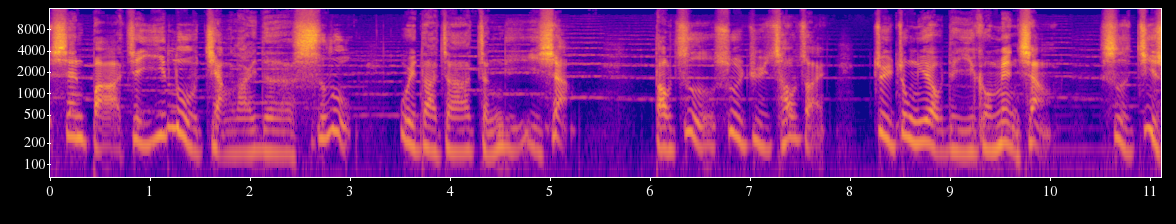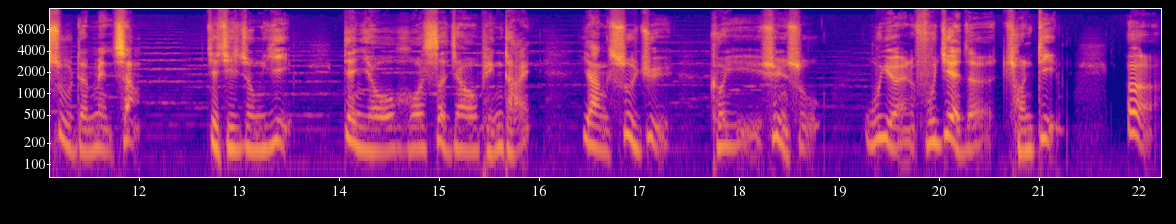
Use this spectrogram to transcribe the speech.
先把这一路讲来的思路为大家整理一下。导致数据超载最重要的一个面向是技术的面向。这其中一，电邮和社交平台让数据可以迅速、无远弗届的传递；二，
